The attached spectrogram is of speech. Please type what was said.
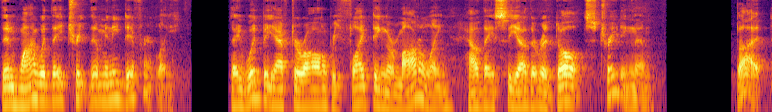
then why would they treat them any differently? They would be, after all, reflecting or modeling how they see other adults treating them. But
